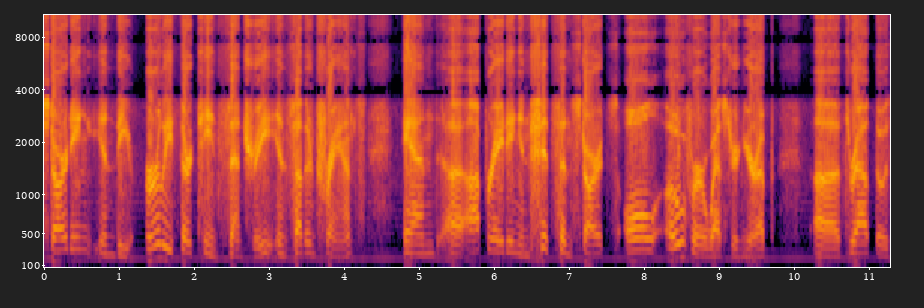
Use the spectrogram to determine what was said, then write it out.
starting in the early 13th century in southern France and uh, operating in fits and starts all over Western Europe uh, throughout those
